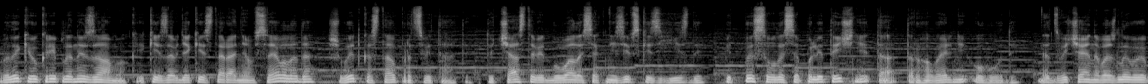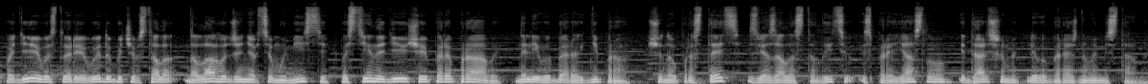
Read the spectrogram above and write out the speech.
великий укріплений замок, який завдяки старанням Всеволода швидко став процвітати. Тут часто відбувалися князівські з'їзди, підписувалися політичні та торговельні угоди. Надзвичайно важливою подією в історії видобичів стало налагодження в цьому місті постійно діючої переправи на лівий берег Дніпра, що навпростець зв'язала столицю із Переяславом і дальшими лівобережними містами.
